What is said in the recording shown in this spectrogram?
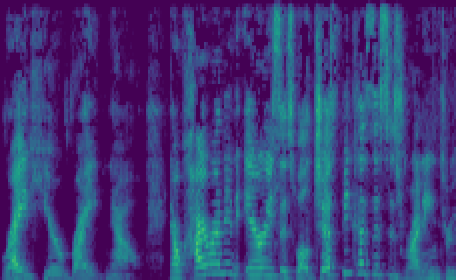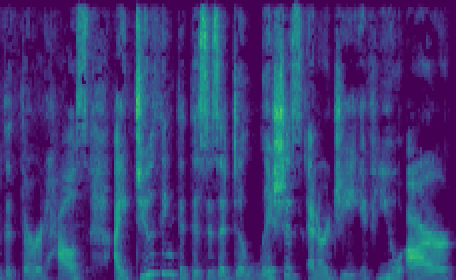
right here, right now. Now, Chiron and Aries as well, just because this is running through the third house, I do think that this is a delicious energy if you are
